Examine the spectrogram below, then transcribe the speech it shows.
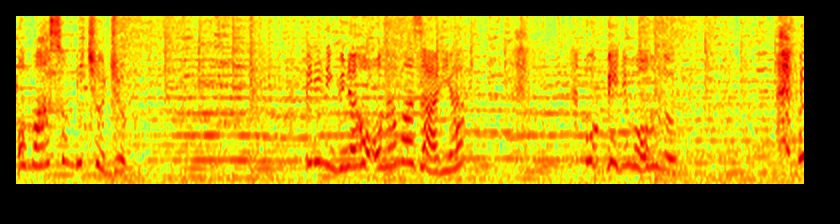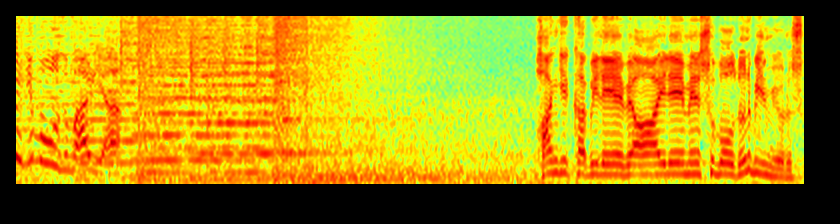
O masum bir çocuk. Birinin günahı olamaz Arya. Bu benim oğlum. Benim oğlum Arya. Hangi kabileye ve aileye mensup olduğunu bilmiyoruz.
